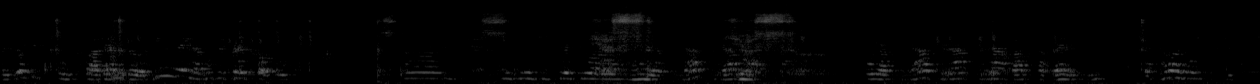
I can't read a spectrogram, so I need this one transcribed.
by doszyć swój kwadrat do Jest. twoja pra, pra, pra babka Berti zaczęła ją zszywać.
